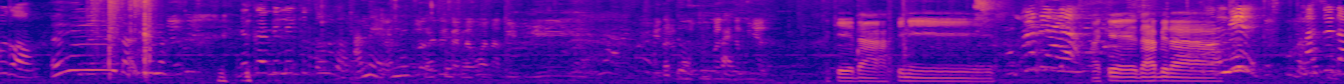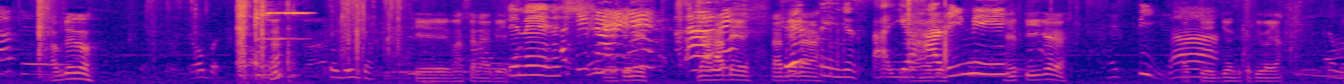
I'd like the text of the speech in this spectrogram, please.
Orang. Eh, tak ada lah. Dekat bilik kita. Ambil, ambil. Jatuh. Okey, dah finish. Okey, dah habis dah. Ni. Masa dah habis. Apa dia tu? Robot. Ha? Robot hijau. Okey, masa dah habis. Finish. Okey, finish. Dah habis. Dah habis dah. Happynya saya hari ni. Happy ke? Happy lah. Okey, jom kita pergi bayar. Jom.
